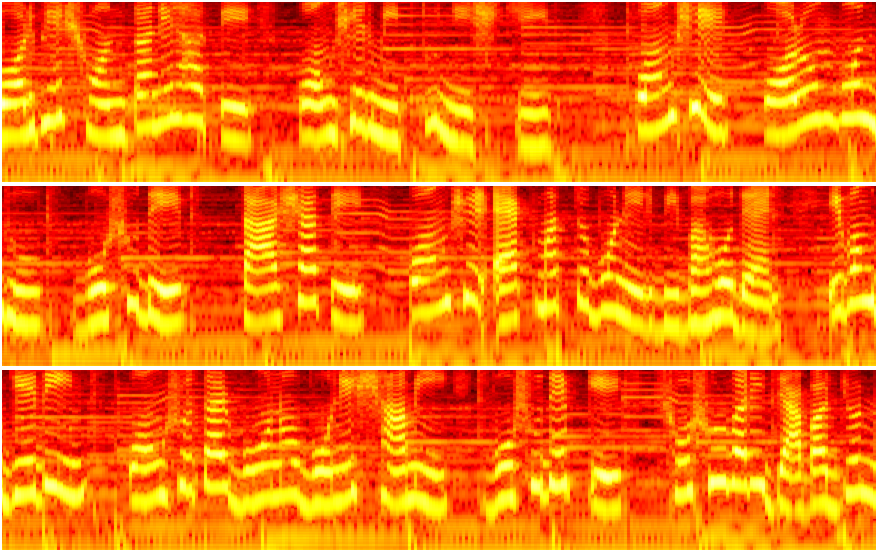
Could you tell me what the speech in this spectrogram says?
গর্ভের সন্তানের হাতে কংসের মৃত্যু নিশ্চিত। কংসের পরম বন্ধু বসুদেব তার সাথে কংসের একমাত্র বোনের বিবাহ দেন এবং যেদিন কংস তার বোন ও বোনের স্বামী বসুদেবকে শ্বশুরবাড়ি যাবার জন্য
